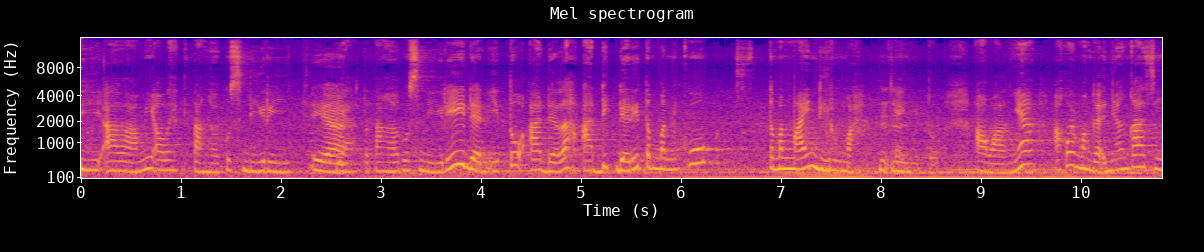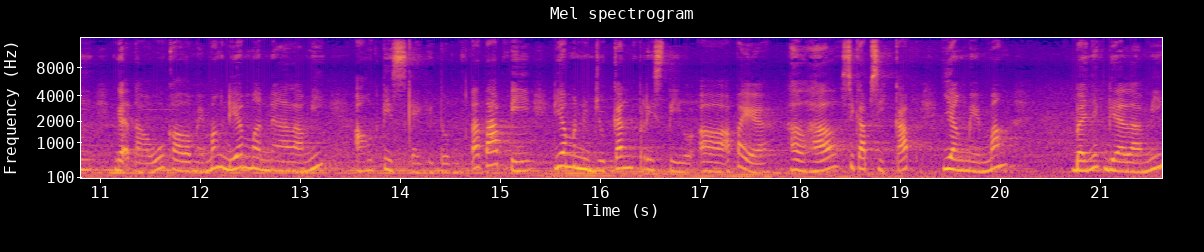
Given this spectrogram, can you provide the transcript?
dialami oleh tetanggaku sendiri. Iya. Ya, tetanggaku sendiri dan itu adalah adik dari temanku teman main di rumah mm-hmm. kayak gitu awalnya aku emang nggak nyangka sih nggak tahu kalau memang dia mengalami autis kayak gitu tetapi dia menunjukkan peristiwa uh, apa ya hal-hal sikap-sikap yang memang banyak dialami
